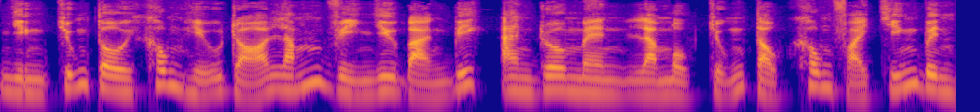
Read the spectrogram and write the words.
nhưng chúng tôi không hiểu rõ lắm vì như bạn biết Andromen là một chủng tộc không phải chiến binh,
